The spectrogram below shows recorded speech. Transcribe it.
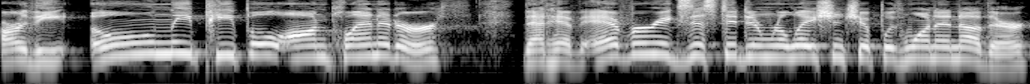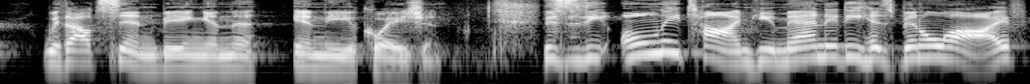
are the only people on planet Earth that have ever existed in relationship with one another without sin being in the, in the equation. This is the only time humanity has been alive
